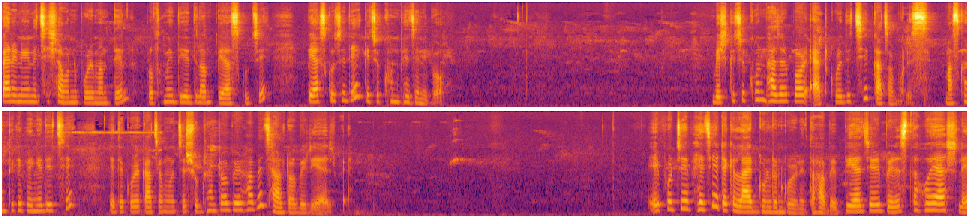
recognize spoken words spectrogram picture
প্যানে নিয়ে নিচ্ছি সামান্য পরিমাণ তেল। প্রথমেই দিয়ে দিলাম পেঁয়াজ কুচি। পেঁয়াজ কুচি দিয়ে কিছুক্ষণ ভেজে নিব। বেশ কিছুক্ষণ ভাজার পর অ্যাড করে দিচ্ছি কাঁচামরিচ। মাঝখান থেকে ভেঙে দিচ্ছি। এতে করে কাঁচামরিচের সুঘ্রাণটাও বের হবে, ঝালটাও বেরিয়ে আসবে। এই পর্যায়ে ভেজে এটাকে লাইট গোল্ডেন করে নিতে হবে। পেঁয়াজের বেরেস্তা হয়ে আসলে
